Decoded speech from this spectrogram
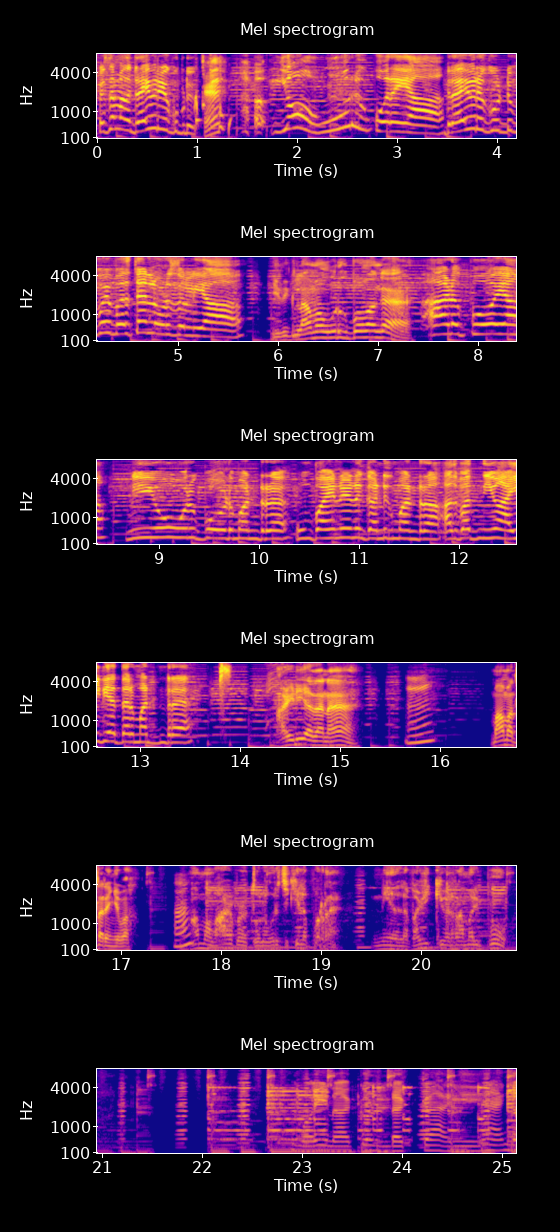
பேசாம அந்த டிரைவரைய கூப்பிடு. ஐயோ ஊருக்கு போறையா டிரைவரை கூட்டு போய் பஸ் ஸ்டாண்ட்ல விட சொல்லியா? இதுக்கு இல்லாம ஊருக்கு போவாங்க. அட போயா நீயும் ஊருக்கு போக மாட்ற உன் பையனும் எனக்கு கண்டுக்க மாட்றான் அதை பார்த்து நீயும் ஐடியா தர மாட்டேன்ற ஐடியா தானே? ம்? மாமா தரீங்க வா. ஆ? மாமா வாழைப்பழத்தோலை உரிச்சு கீழே போடுறேன். நீ அதுல வழுக்கி விடுற மாதிரி போ. மொய்னா கொண்டக்காயி எங்க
